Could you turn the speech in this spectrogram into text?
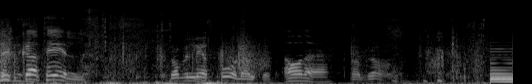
Lycka till! Du har väl let på ordentligt? Ja det har jag. Ja, bra.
